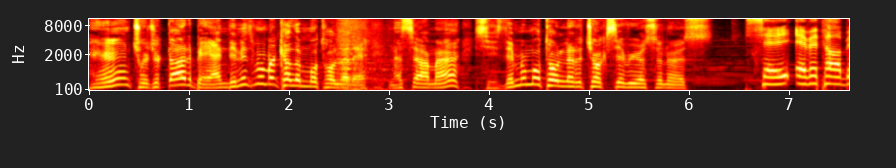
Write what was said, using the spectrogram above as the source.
He, çocuklar beğendiniz mi bakalım motorları? Nasıl ama? Siz de mi motorları çok seviyorsunuz? Şey evet abi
